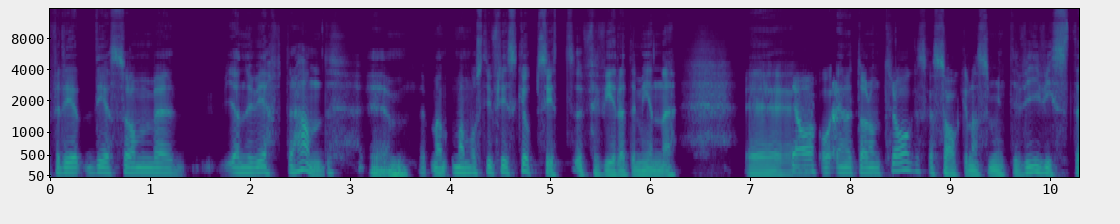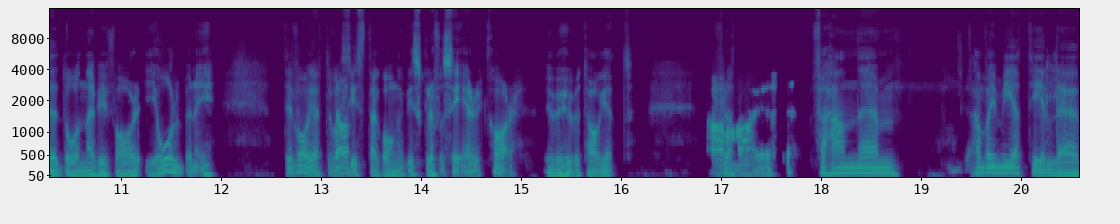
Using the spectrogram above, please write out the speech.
För det, det som jag nu i efterhand, eh, man, man måste ju friska upp sitt förvirrade minne. Ja. Och en av de tragiska sakerna som inte vi visste då när vi var i Albany, det var ju att det var Ja. sista gången vi skulle få se Eric Carr överhuvudtaget. För att- Ja, just det. För han, eh, han var ju med till, eh,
